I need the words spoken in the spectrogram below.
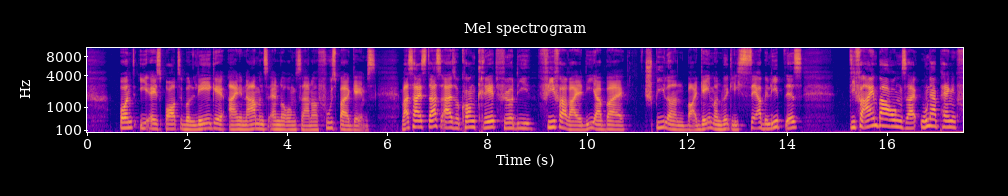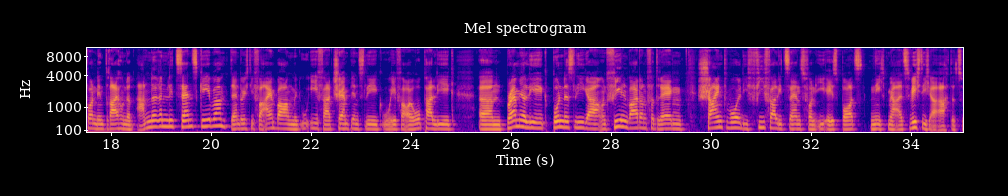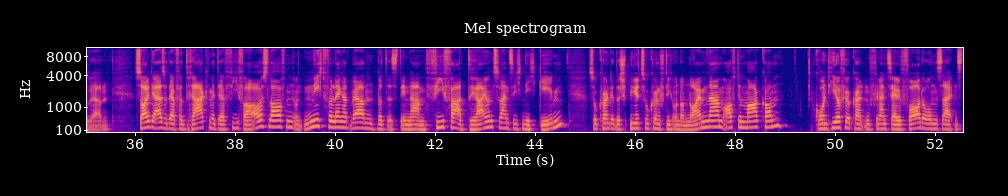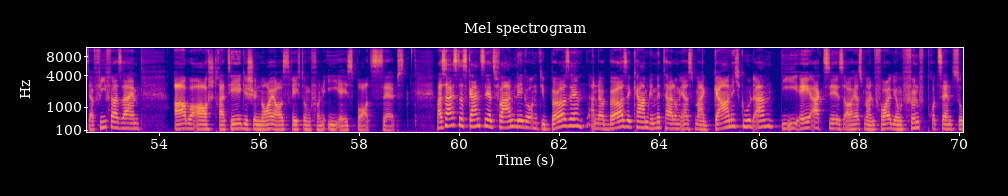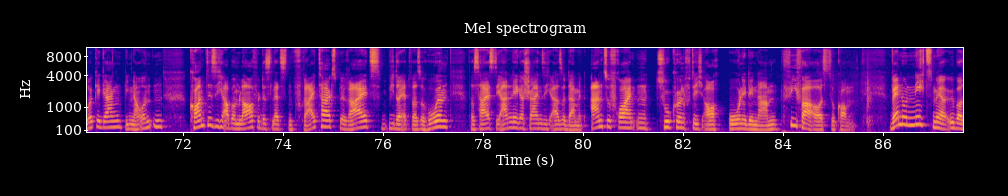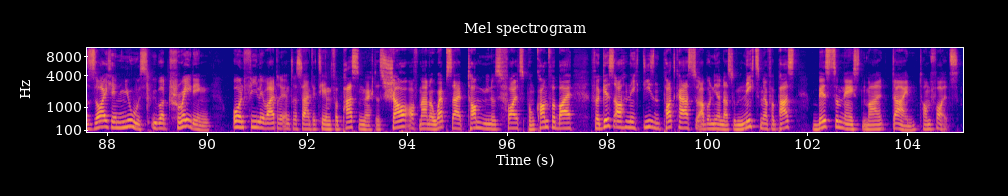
Und EA Sports überlege eine Namensänderung seiner Fußballgames. Was heißt das also konkret für die FIFA-Reihe, die ja bei Spielern, bei Gamern wirklich sehr beliebt ist? Die Vereinbarung sei unabhängig von den 300 anderen Lizenzgebern, denn durch die Vereinbarung mit UEFA Champions League, UEFA Europa League, ähm, Premier League, Bundesliga und vielen weiteren Verträgen scheint wohl die FIFA-Lizenz von EA Sports nicht mehr als wichtig erachtet zu werden. Sollte also der Vertrag mit der FIFA auslaufen und nicht verlängert werden, wird es den Namen FIFA 23 nicht geben. So könnte das Spiel zukünftig unter neuem Namen auf den Markt kommen. Grund hierfür könnten finanzielle Forderungen seitens der FIFA sein, aber auch strategische Neuausrichtung von EA Sports selbst. Was heißt das Ganze jetzt für Anleger und die Börse? An der Börse kam die Mitteilung erstmal gar nicht gut an. Die EA-Aktie ist auch erstmal in Folge um 5% zurückgegangen, ging nach unten konnte sich aber im Laufe des letzten Freitags bereits wieder etwas erholen. Das heißt, die Anleger scheinen sich also damit anzufreunden, zukünftig auch ohne den Namen FIFA auszukommen. Wenn du nichts mehr über solche News, über Trading und viele weitere interessante Themen verpassen möchtest, schau auf meiner Website tom-volz.com vorbei. Vergiss auch nicht, diesen Podcast zu abonnieren, dass du nichts mehr verpasst. Bis zum nächsten Mal, dein Tom Volz.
